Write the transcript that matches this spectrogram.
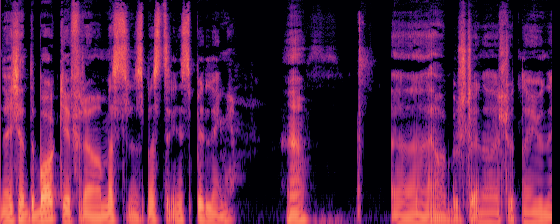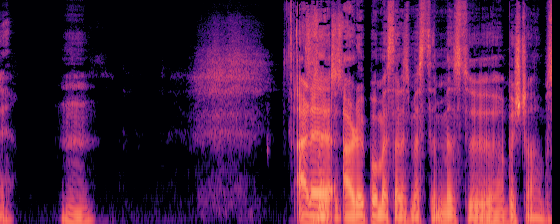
jeg kommer tilbake fra Mesterens mester-innspilling. Ja. Eh, Jeg har bursdag i slutten av juni. Mm. Er, det, er du på Mesternes mester mens du har bursdag? på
